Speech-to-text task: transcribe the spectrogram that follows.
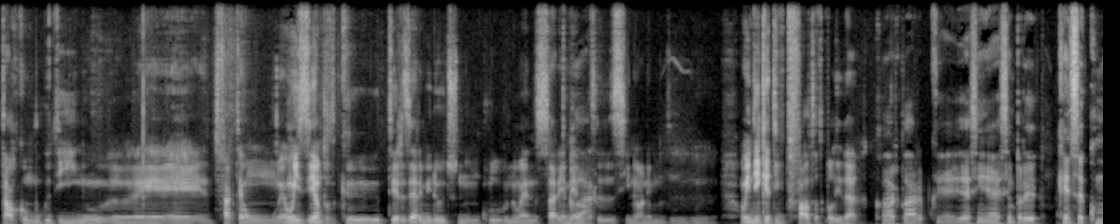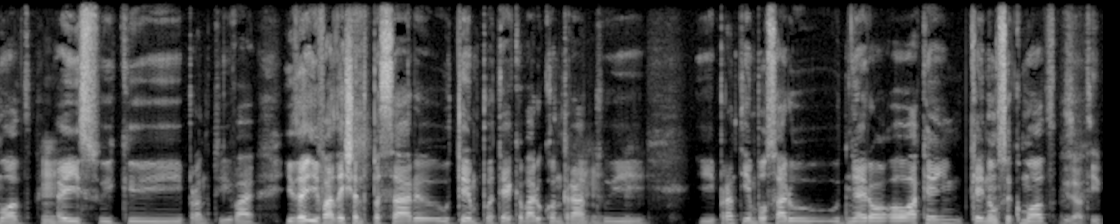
Tal como o Godinho, é, é- de facto é um, é um exemplo de que ter zero minutos num clube não é necessariamente Claro. sinónimo de. ou indicativo de falta de qualidade. Claro, claro, porque é assim, é sempre quem se acomode Hum. a isso e que pronto, e vai, e, de- e vai deixando passar o tempo até acabar o contrato Uhum, e, e pronto, e embolsar o, o dinheiro ou, ou há quem, quem não se acomode Exato. E-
